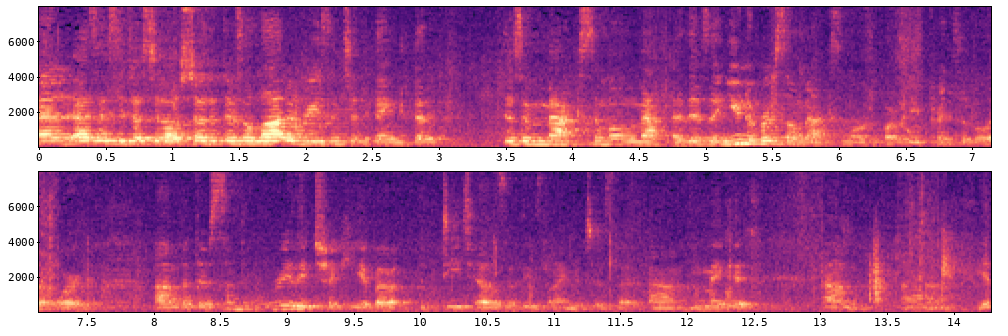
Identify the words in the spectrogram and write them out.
And as I suggested, I'll show that there's a lot of reason to think that there's a maximal, ma there's a universal maximal uniformity principle at work. Um, but there's something really tricky about the details of these languages that um, make it um, uh, yeah,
